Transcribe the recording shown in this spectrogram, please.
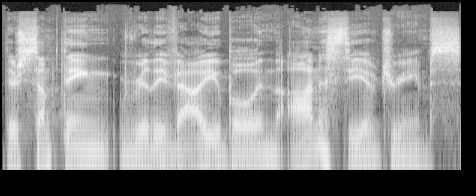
there's something really valuable in the honesty of dreams.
